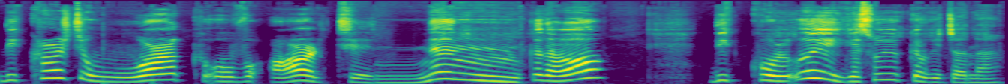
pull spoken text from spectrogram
니콜's work of art는 끄덕 니콜의 이게 소유격이잖아.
